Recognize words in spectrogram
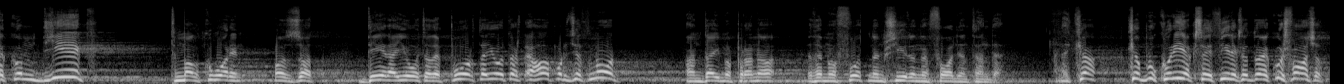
e kom ndjek të mallkuarin o zot dera jote dhe porta jote është e hapur gjithmonë andaj më prano dhe më fut nën mshirën dhe faljen tënde kjo, kjo bukuria e kësaj thirrje kësaj duaje ku shfaqet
